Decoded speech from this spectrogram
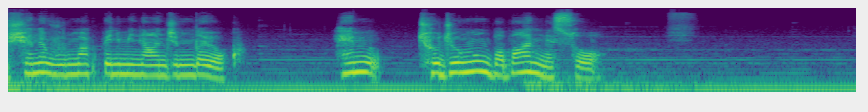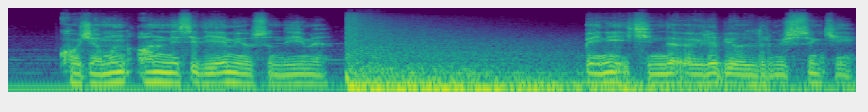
Düşene vurmak benim inancımda yok. Hem çocuğumun babaannesi o. Kocamın annesi diyemiyorsun değil mi? Beni içinde öyle bir öldürmüşsün ki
